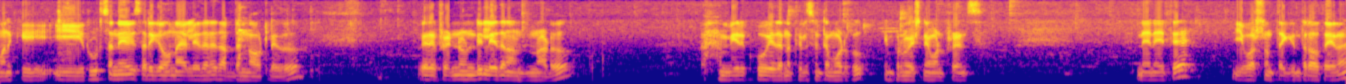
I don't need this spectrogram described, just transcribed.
మనకి ఈ రూట్స్ అనేవి సరిగా ఉన్నాయా లేదనేది అర్థం కావట్లేదు. వేరే ఫ్రెండ్ ఉండి లేదని అంటున్నాడు. మీకు ఏదైనా తెలుసుంటే మటుకు ఇన్ఫర్మేషన్ ఇవ్వండి ఫ్రెండ్స్ నేనైతే ఈ వర్షం తగ్గిన తర్వాత అయినా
